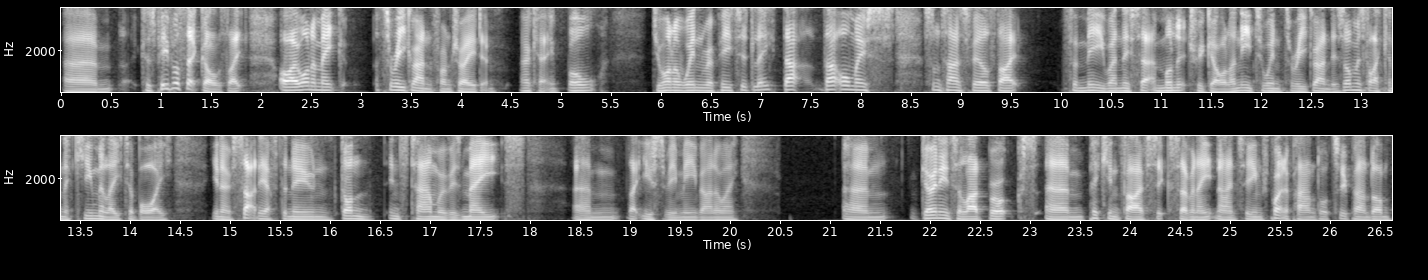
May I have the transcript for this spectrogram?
Because um, people set goals like, oh, I want to make three grand from trading. Okay, well, do you want to win repeatedly? That that almost sometimes feels like for me when they set a monetary goal, I need to win three grand. It's almost like an accumulator boy. You know, Saturday afternoon, gone into town with his mates. Um, that used to be me, by the way. Um, going into Ladbrokes, um, picking five, six, seven, eight, nine teams, putting a pound or two pound on,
